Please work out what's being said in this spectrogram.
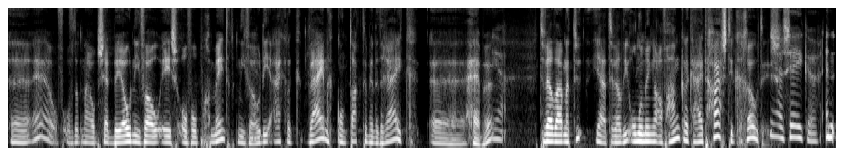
ja. uh, of, of dat nou op ZBO-niveau is of op gemeentelijk niveau, die eigenlijk weinig contacten met het Rijk uh, hebben. Ja. Terwijl, daar natu- ja, terwijl die onderlinge afhankelijkheid hartstikke groot is. Ja, zeker. En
